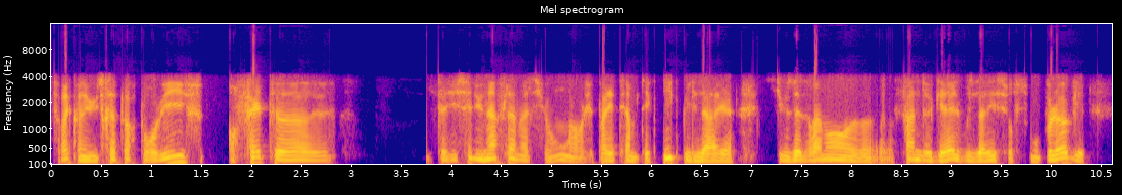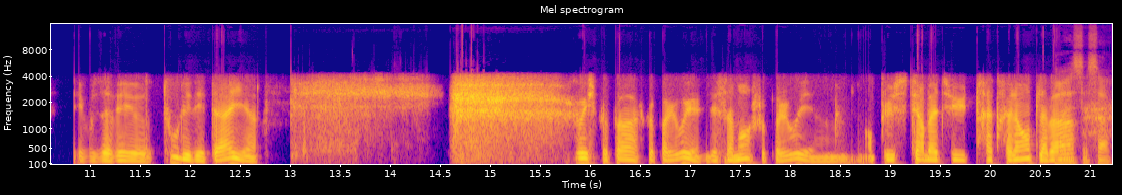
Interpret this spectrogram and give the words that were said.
C'est vrai qu'on a eu très peur pour lui. En fait, euh, il s'agissait d'une inflammation. Alors, j'ai pas les termes techniques, mais il a, si vous êtes vraiment euh, fan de Gaël, vous allez sur son blog et vous avez euh, tous les détails. Oui, je peux pas, je peux pas jouer. Décemment, je peux pas jouer. En plus, terre battue très très lente là-bas. Ouais, c'est ça.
